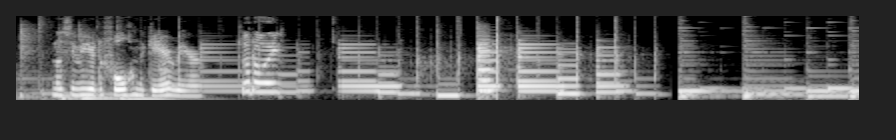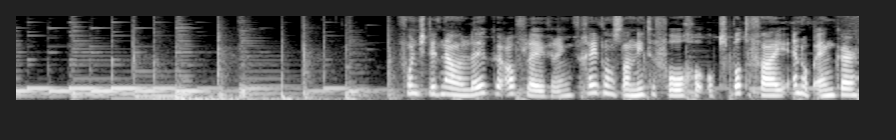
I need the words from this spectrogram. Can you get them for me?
En dan zien we je de volgende keer weer. Doei doei! Vond je dit nou een leuke aflevering? Vergeet ons dan niet te volgen op Spotify en op Anchor.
